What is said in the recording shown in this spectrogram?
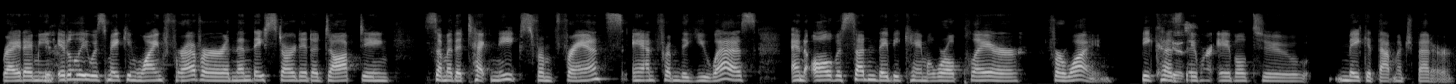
right? I mean, yeah. Italy was making wine forever, and then they started adopting some of the techniques from France and from the US, and all of a sudden they became a world player for wine because yes. they were able to make it that much better.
